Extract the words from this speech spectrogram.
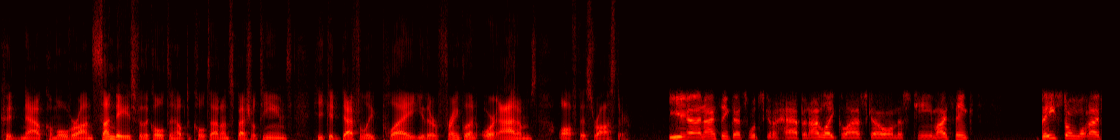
could now come over on Sundays for the Colts and help the Colts out on special teams, he could definitely play either Franklin or Adams off this roster. Yeah, and I think that's what's going to happen. I like Glasgow on this team. I think based on what I've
